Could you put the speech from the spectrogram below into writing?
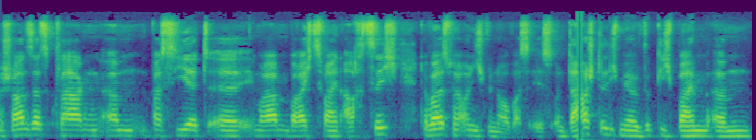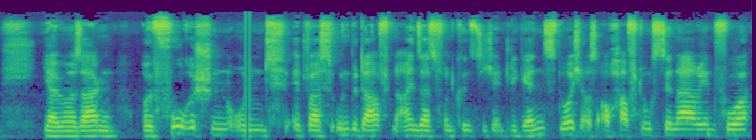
Schadensersatzklagen ähm, passiert, im Rahmen Bereich 82, da weiß man auch nicht genau, was ist. Und da stelle ich mir wirklich beim, ähm, ja, wenn wir sagen, euphorischen und etwas unbedarften Einsatz von künstlicher Intelligenz durchaus auch Haftungsszenarien vor,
